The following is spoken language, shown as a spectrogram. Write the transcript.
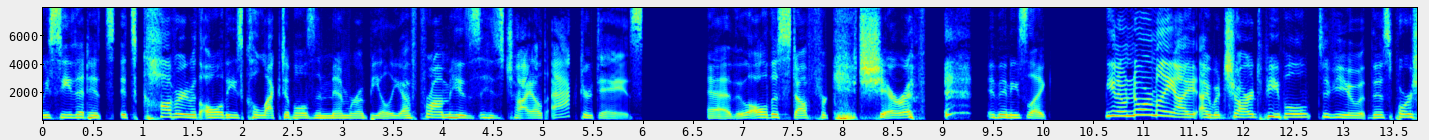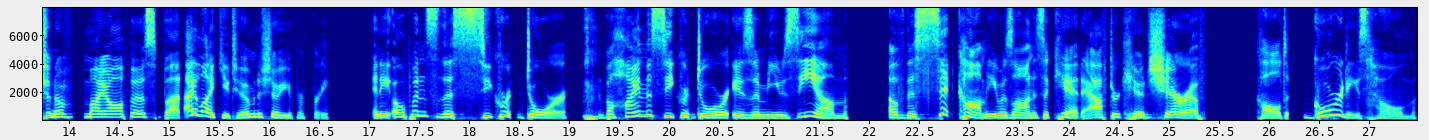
We see that it's it's covered with all these collectibles and memorabilia from his his child actor days. Uh, all this stuff for Kid Sheriff, and then he's like, you know, normally I I would charge people to view this portion of my office, but I like you to. I'm going to show you for free. And he opens this secret door. And behind the secret door is a museum of the sitcom he was on as a kid after Kid Sheriff called Gordy's Home.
